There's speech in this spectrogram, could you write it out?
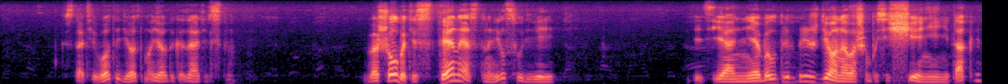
— Кстати, вот идет мое доказательство. Вошел Батистен и остановился у двери. — Ведь я не был предупрежден о вашем посещении, не так ли?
